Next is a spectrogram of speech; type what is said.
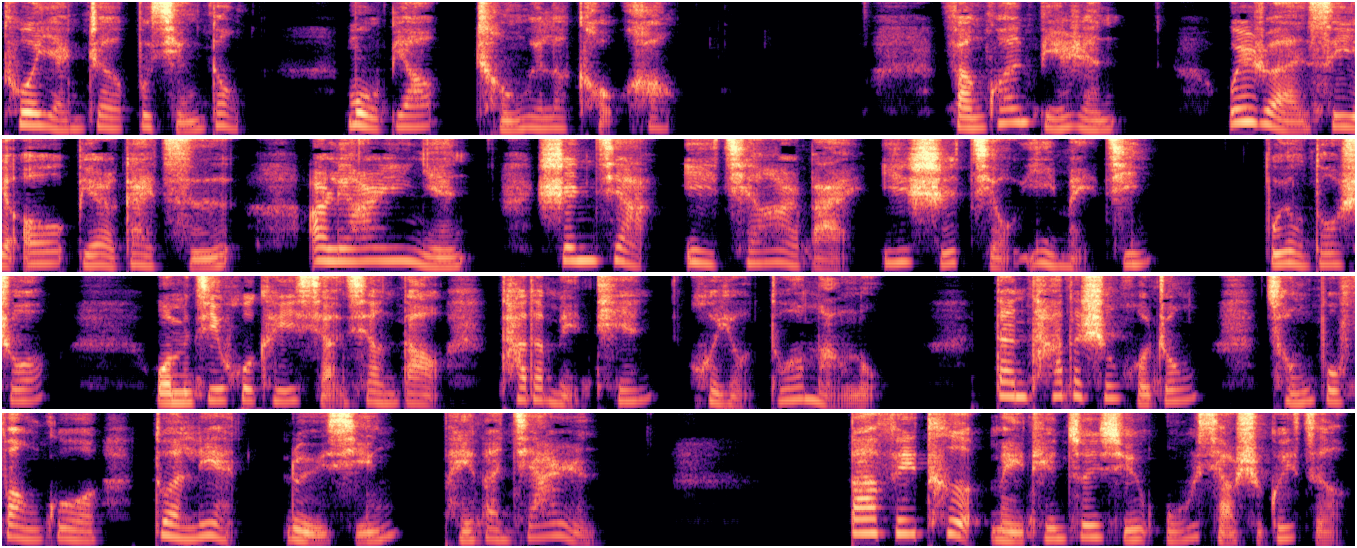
拖延着不行动，目标成为了口号。反观别人，微软 CEO 比尔盖茨，二零二一年身价一千二百一十九亿美金，不用多说，我们几乎可以想象到他的每天会有多忙碌。但他的生活中从不放过锻炼、旅行、陪伴家人。巴菲特每天遵循五小时规则，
